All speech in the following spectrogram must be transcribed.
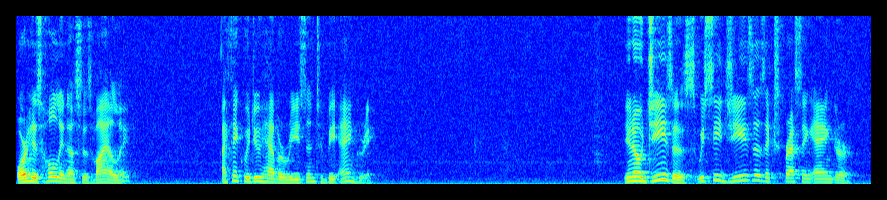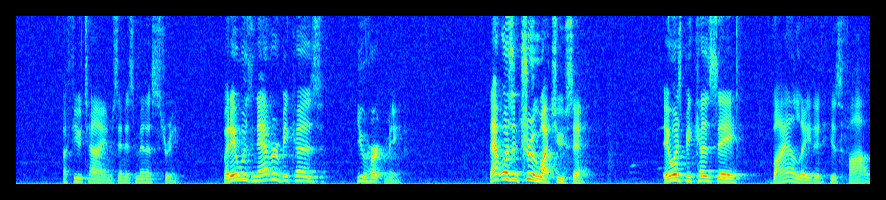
or his holiness is violated, I think we do have a reason to be angry. You know, Jesus, we see Jesus expressing anger a few times in his ministry. But it was never because you hurt me. That wasn't true what you said. It was because they violated his father.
